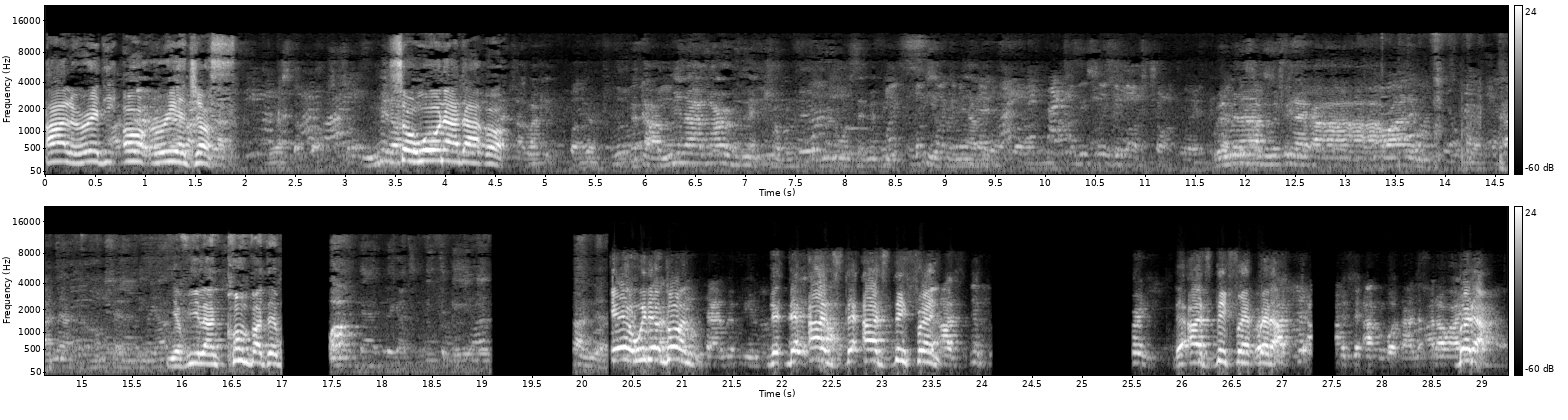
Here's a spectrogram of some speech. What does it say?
Already outrageous. So what not that about? Because me not gonna make trouble. Safe feel like I, want You feel uncomfortable. Yeah, with your gun. The, the odds, the ads different. The ads different, brother. Brother,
